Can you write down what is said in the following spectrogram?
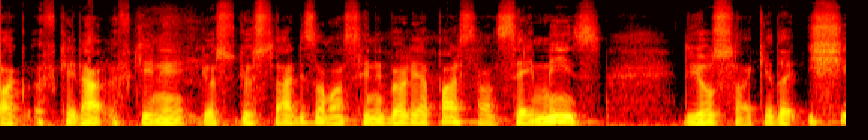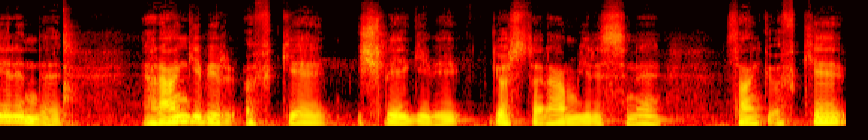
bak öfkelen, öfkeni gö gösterdiği zaman seni böyle yaparsan sevmeyiz diyorsak ya da iş yerinde herhangi bir öfke işle ilgili gösteren birisine sanki öfke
